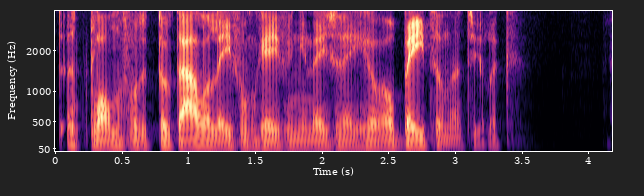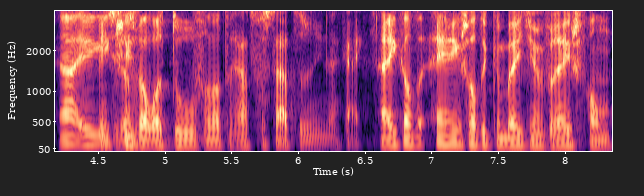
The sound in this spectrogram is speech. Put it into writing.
het plan voor de totale leefomgeving in deze regio wel beter natuurlijk. Ja, ik, ik dat is wel het doel van het Raad van State er nu naar kijkt. Ja, ik had, ergens had ik een beetje een vrees van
